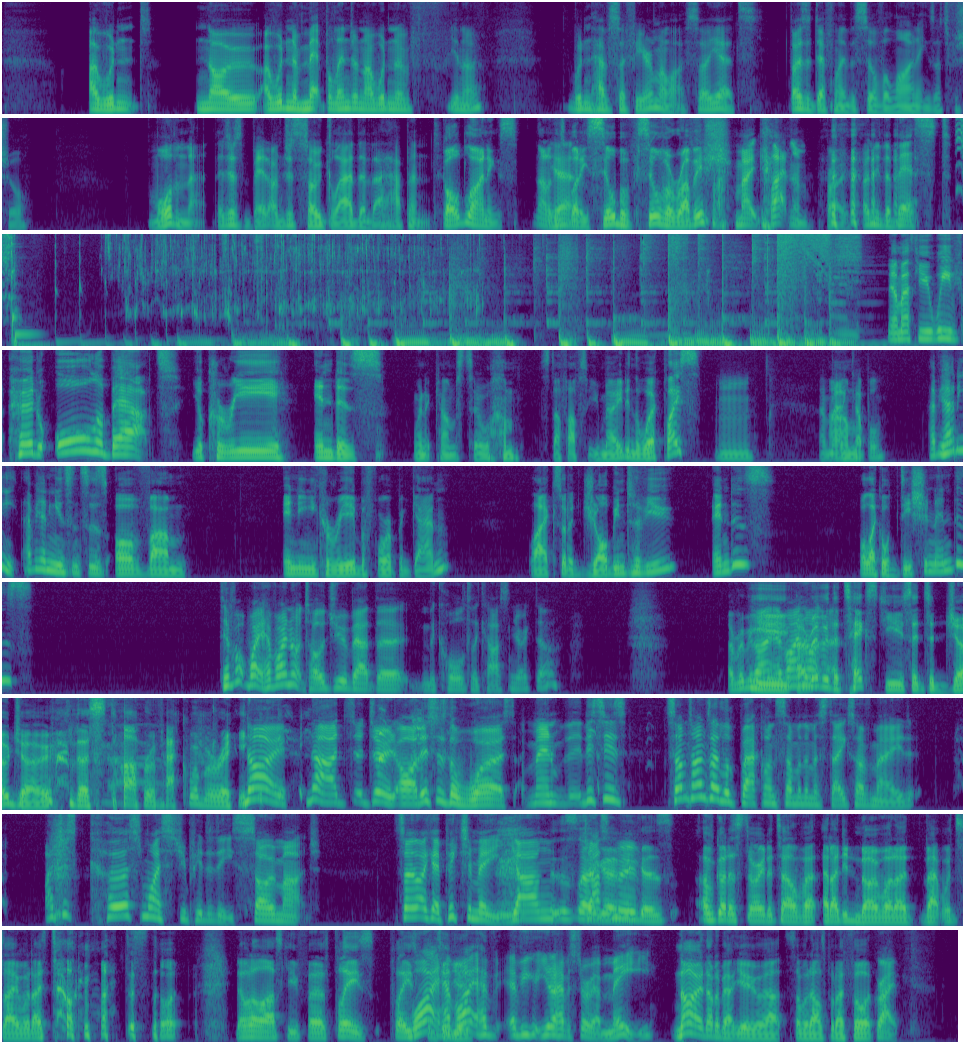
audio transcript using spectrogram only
I wouldn't know, I wouldn't have met Belinda and I wouldn't have, you know, wouldn't have Sophia in my life. So yeah, it's, those are definitely the silver linings. That's for sure. More than that, they're just bet. I'm just so glad that that happened. Gold linings. None of this Yeah. bloody silver silver rubbish. Mate, platinum, bro. Only the best. Now, Matthew, we've heard all about your career enders when it comes to um, stuff ups that you made in the workplace. Mm. I've made Um, a couple. Have you had any? Have you had any instances of um, ending your career before it began, like sort of job interview enders, or like audition enders? Have I, wait, have I not told you about the the call to the casting director? I remember you. I I, not- remember the uh, text you sent to JoJo, the star of Aquamarine. No, no, dude. Oh, this is the worst, man. This is. Sometimes I look back on some of the mistakes I've made. I just curse my stupidity so much. So, okay, picture me, young, so just moved. because I've got a story to tell, but and I didn't know what I, Matt would say when I told him. I just thought, no, I'll ask you first, please, please. Why have. I have have you? You don't have a story about me, No, not about you, about someone else. But I thought great.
